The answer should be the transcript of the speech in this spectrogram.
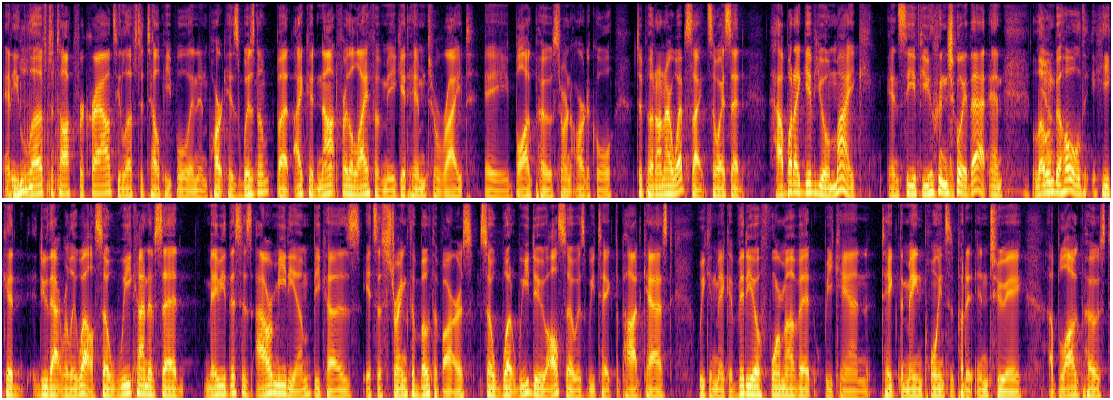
and he mm-hmm. loves to talk for crowds. He loves to tell people and impart his wisdom. But I could not, for the life of me, get him to write a blog post or an article to put on our website. So I said, How about I give you a mic and see if you enjoy that? And lo yeah. and behold, he could do that really well. So we kind of said, maybe this is our medium because it's a strength of both of ours. So what we do also is we take the podcast, We can make a video form of it. We can take the main points and put it into a, a blog post.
